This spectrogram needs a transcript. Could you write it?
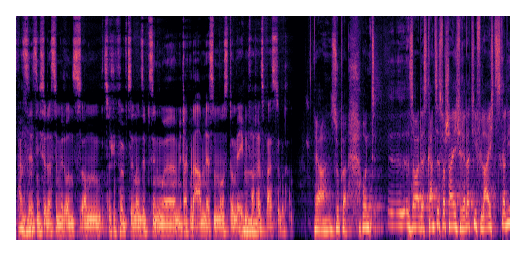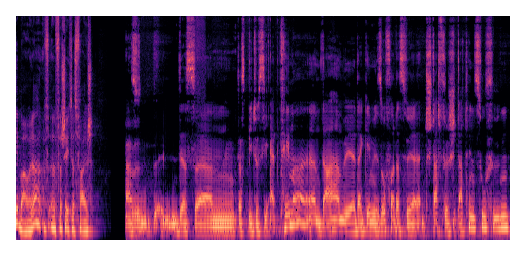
Also mhm. es ist mhm. jetzt nicht so, dass du mit uns um zwischen 15 und 17 Uhr Mittag oder Abend essen musst, um irgendeinen mhm. Vorteilspreis zu bekommen. Ja, super. Und äh, sag mal, das Ganze ist wahrscheinlich relativ leicht skalierbar, oder? Äh, verstehe ich das falsch? Also das, ähm, das B2C-App-Thema, ähm, da haben wir, da gehen wir so vor, dass wir Stadt für Stadt hinzufügen.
